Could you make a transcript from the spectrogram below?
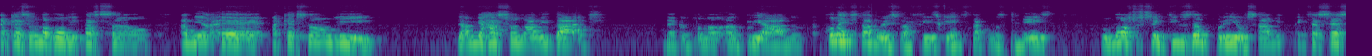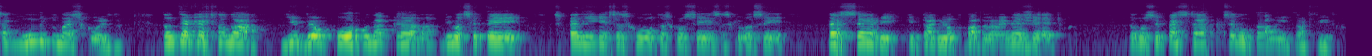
a questão da validação, a, minha, é, a questão de, da minha racionalidade, né, que eu estou ampliado. Quando a gente está no extrafísico, a gente está com lucidez, os nossos sentidos ampliam, sabe? A gente acessa muito mais coisa. Então tem a questão da, de ver o corpo na cama, de você ter experiências com outras consciências que você percebe que está em outro padrão energético. Então você percebe que você não está no intrafísico.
